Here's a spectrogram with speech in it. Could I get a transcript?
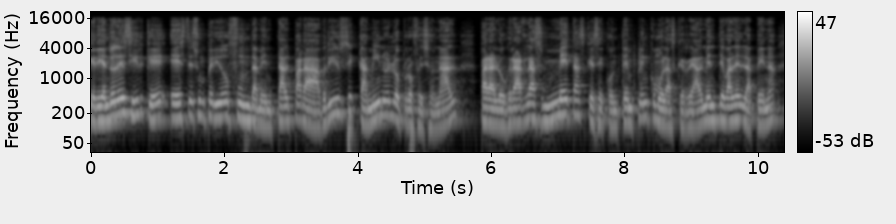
queriendo decir que este es un periodo fundamental para abrirse camino en lo profesional, para lograr las metas que se contemplen como las que realmente valen la pena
